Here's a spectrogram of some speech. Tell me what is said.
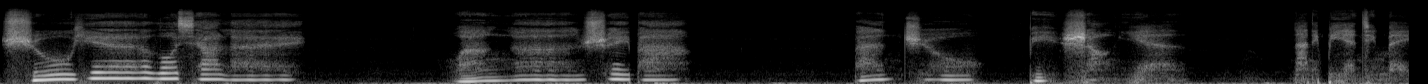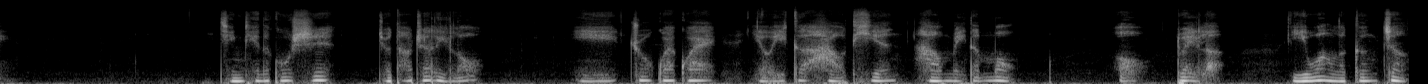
树叶落下来，晚安，睡吧。斑鸠闭上眼，那你闭眼睛没？今天的故事就到这里喽。咦，猪乖乖一个好甜好美的梦。哦，对了，遗忘了更正，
